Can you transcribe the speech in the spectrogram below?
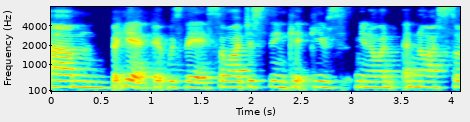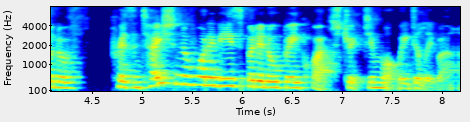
Um, but yeah it was there. So i just think it gives you know a, a nice sort of presentation of what it is but it'll be quite strict in what we deliver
